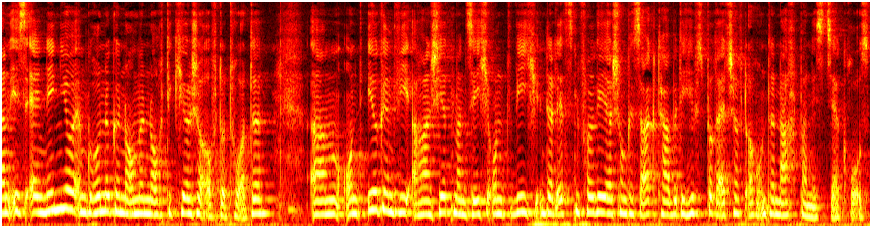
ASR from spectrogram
dann ist El Nino im Grunde genommen noch die Kirsche auf der Torte. Ähm, und irgendwie arrangiert man sich. Und wie ich in der letzten Folge ja schon gesagt habe, die Hilfsbereitschaft auch unter Nachbarn ist sehr groß.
